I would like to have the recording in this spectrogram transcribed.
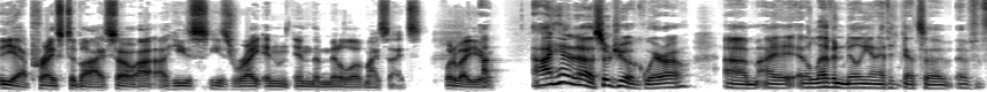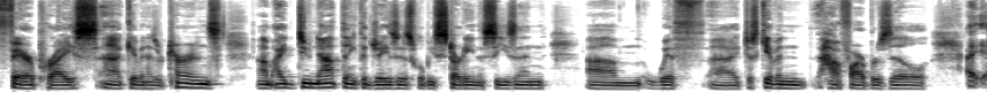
Yeah, price to buy. So uh, uh, he's he's right in in the middle of my sights. What about you? I had uh, Sergio Aguero. Um, I at 11 million. I think that's a, a fair price uh, given his returns. Um, I do not think that Jesus will be starting the season um, with uh, just given how far Brazil. I,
